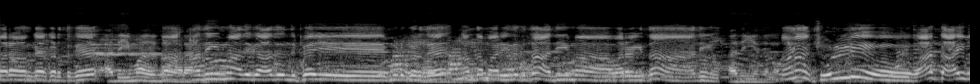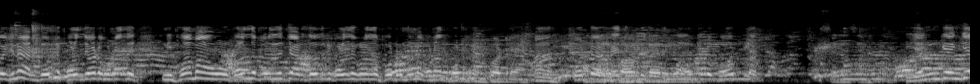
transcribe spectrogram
வரவங்க கேட்கறதுக்கு அதிகமாக அதுதான் அதிகமாக அதுக்கு அது இந்த பேய் முடுக்கிறது அந்த மாதிரி இதுக்கு தான் அதிகமாக வரவங்க தான் அதிகம். அதிகம் ஆனால் சொல்லி வாக்கு ஆகி போச்சுன்னா அடுத்த வருஷம் குழந்தையோட கொண்டாந்து நீ போமா உன் குழந்தை பிறந்துச்சு அடுத்த வருஷம் குழந்தை குழந்தை போட்டுருமோன்னா கொண்டாந்து போட்டுருங்க போட்டுறேன் ஆ போட்டு சரி சரி எங்கெங்கே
